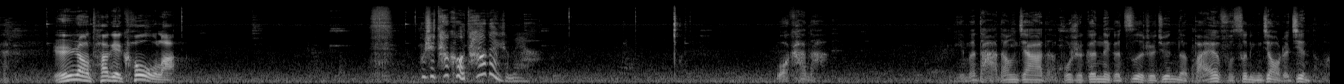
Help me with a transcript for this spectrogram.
人让他给扣了。不是他扣他干什么呀？我看呐。你们大当家的不是跟那个自治军的白副司令较着劲呢吗？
